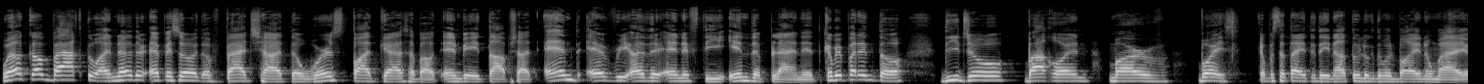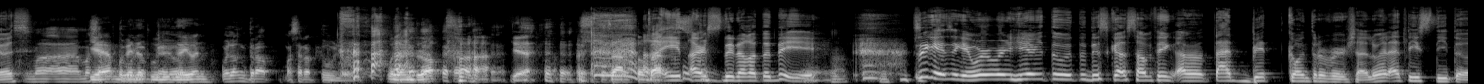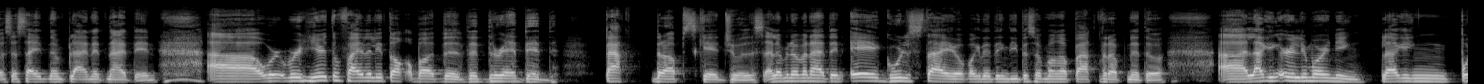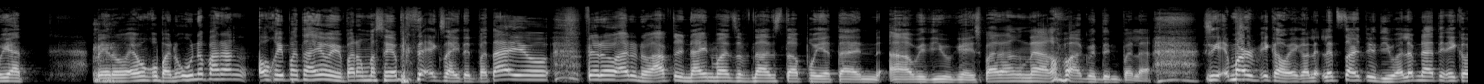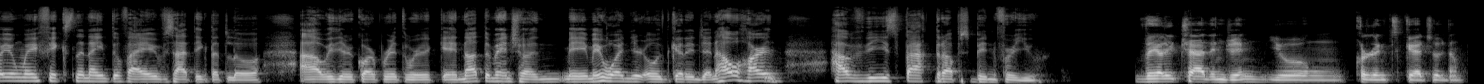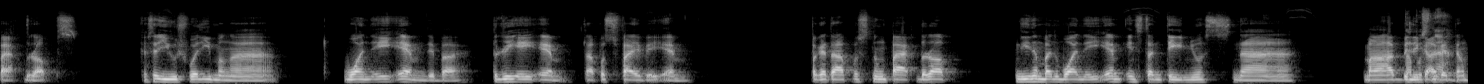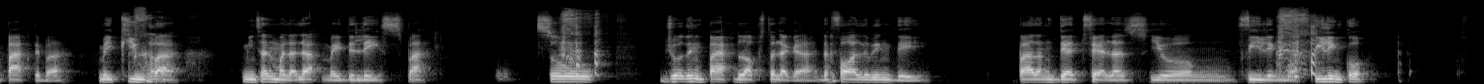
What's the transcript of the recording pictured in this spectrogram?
Welcome back to another episode of Bad Shot, the worst podcast about NBA Top Shot and every other NFT in the planet. Kami pa rin to, Dijo, Bakon, Marv, Boys, kamusta tayo today? Nakatulog naman ba kayo ng maayos? Ma, ah, masarap Yeah, maganda tulog ngayon. Walang drop, masarap tulog. Walang drop. yeah. Sakto. Naka 8 hours din ako today. eh. sige, sige. We're, we're here to to discuss something a tad bit controversial. Well, at least dito, sa side ng planet natin. Uh, we're, we're here to finally talk about the, the dreaded pack drop schedules. Alam naman natin, eh, ghouls tayo pagdating dito sa mga pack drop na to. Ah, laging early morning, laging puyat, pero ewan ko ba, noong una parang okay pa tayo eh. Parang masaya pa excited pa tayo. Pero I don't know, after nine months of non-stop puyatan uh, with you guys, parang nakakapagod din pala. Sige, Marv, ikaw, ikaw, let- let's start with you. Alam natin, ikaw yung may fix na 9 to 5 sa ating tatlo uh, with your corporate work. And not to mention, may, may one-year-old ka rin dyan. How hard have these pack drops been for you? Very challenging yung current schedule ng pack drops. Kasi usually mga 1 a.m., di ba? 3 a.m., tapos 5 a.m. Pagkatapos nung pack drop, hindi naman 1 a.m. instantaneous na makakabili ka agad ng pack, di ba? May queue pa. Minsan malala, may delays pa. So, during pack drops talaga, the following day, parang dead fellas yung feeling mo. feeling ko.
